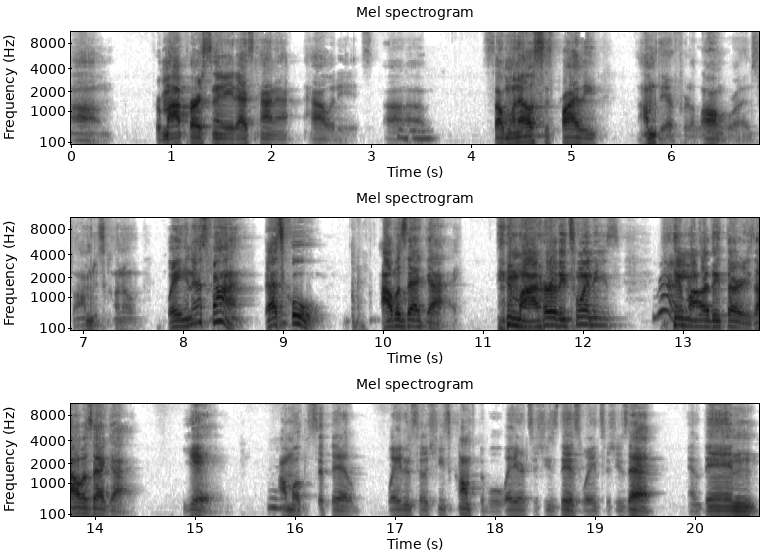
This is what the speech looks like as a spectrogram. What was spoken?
Um, for my personality, that's kind of how it is. Uh, mm-hmm. Someone else is probably I'm there for the long run, so I'm just gonna wait, and that's fine. That's cool. I was that guy in my early 20s, right. in my early 30s. I was that guy. Yeah, mm-hmm. I'm gonna sit there, wait until she's comfortable, wait until she's this, wait until she's that, and then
